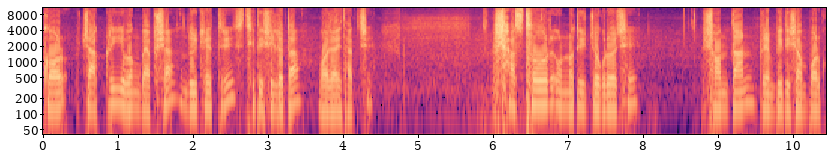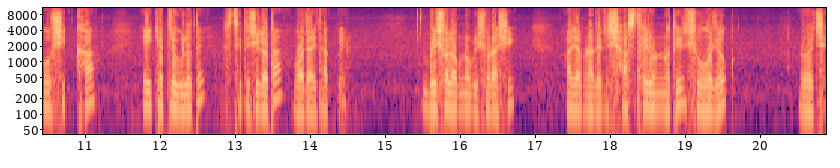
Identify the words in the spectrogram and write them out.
কর, চাকরি এবং ব্যবসা দুই ক্ষেত্রে স্থিতিশীলতা বজায় থাকছে। স্বাস্থ্যর উন্নতির যোগ রয়েছে। সন্তান প্রেমপ্রীতি সম্পর্ক, শিক্ষা এই ক্ষেত্রগুলোতে স্থিতিশীলতা বজায় থাকবে। বৃষলগ্ন বৃষরাশি, আজ আপনাদের স্বাস্থ্যের উন্নতির শুভযোগ রয়েছে।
